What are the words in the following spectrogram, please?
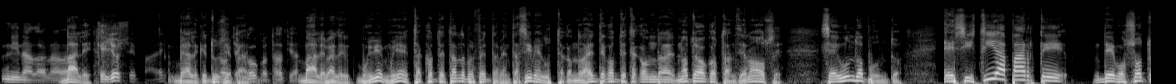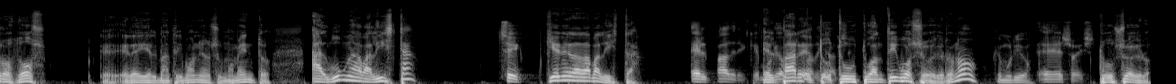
ni nada, nada. Vale. Que yo sepa, ¿eh? Vale, que tú no sepas. tengo constancia. Vale, vale, muy bien, muy bien, estás contestando perfectamente. Así me gusta, cuando la gente contesta con no tengo constancia, no lo sé. Segundo punto, ¿existía aparte de vosotros dos, que erais el matrimonio en su momento, algún avalista? Sí, ¿Quién era el avalista? El padre que El murió. padre, por no tu, tu, tu antiguo suegro, ¿no? Que murió. Eso es. Tu suegro.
